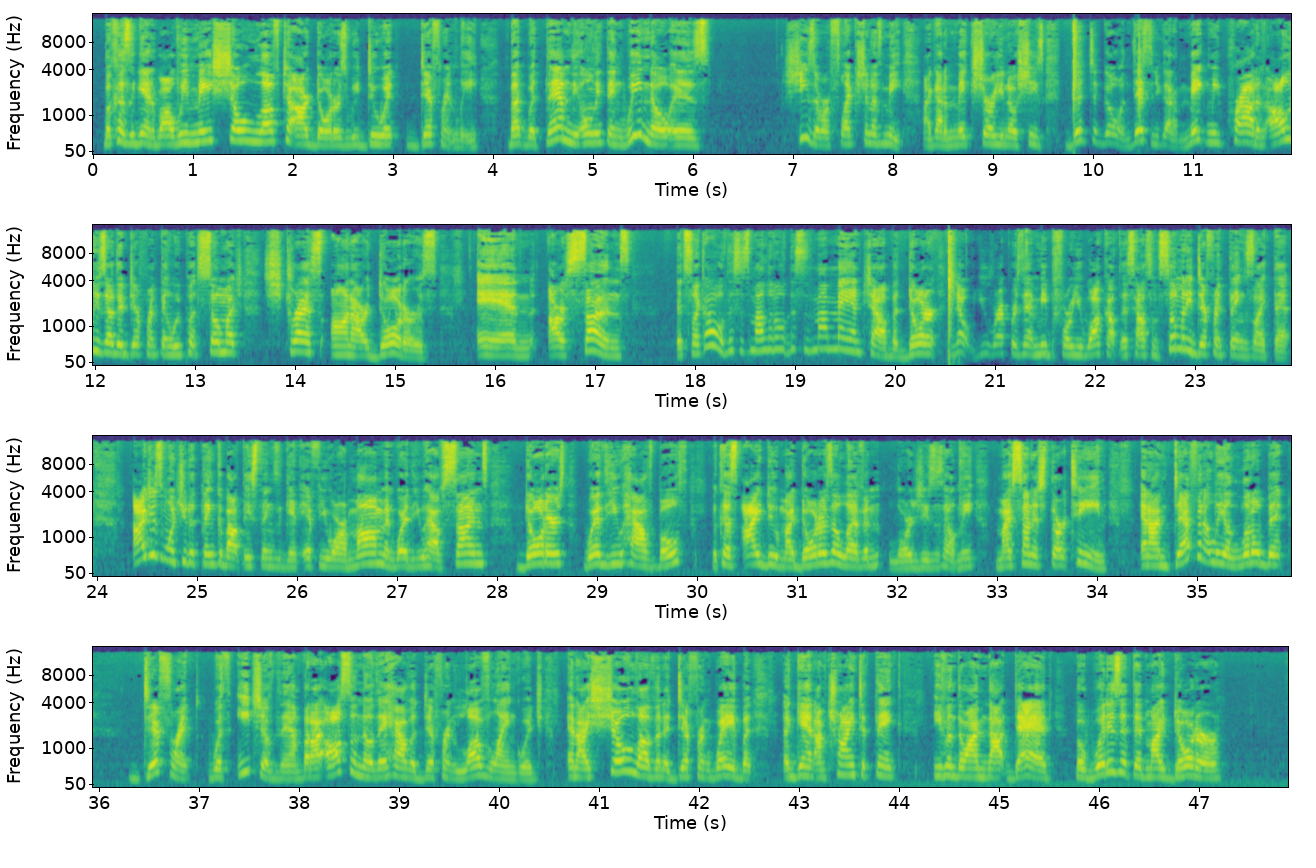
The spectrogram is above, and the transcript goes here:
Because again, while we may show love to our daughters, we do it differently. But with them, the only thing we know is she's a reflection of me. I got to make sure, you know, she's good to go and this, and you got to make me proud, and all these other different things. We put so much stress on our daughters and our sons it's like, oh, this is my little, this is my man child. But daughter, no, you represent me before you walk out this house, and so many different things like that. I just want you to think about these things again. If you are a mom and whether you have sons, daughters, whether you have both, because I do. My daughter's 11. Lord Jesus help me. My son is 13. And I'm definitely a little bit different with each of them, but I also know they have a different love language and I show love in a different way. But again, I'm trying to think, even though I'm not dad, but what is it that my daughter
